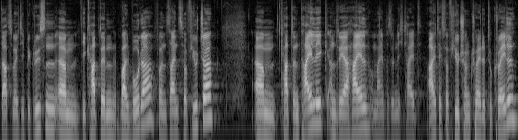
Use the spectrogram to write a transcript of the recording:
Dazu möchte ich begrüßen ähm, die Katrin Walboda von Science for Future, ähm, Katrin Teilig, Andrea Heil und meine Persönlichkeit Architects for Future und Cradle to Cradle,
